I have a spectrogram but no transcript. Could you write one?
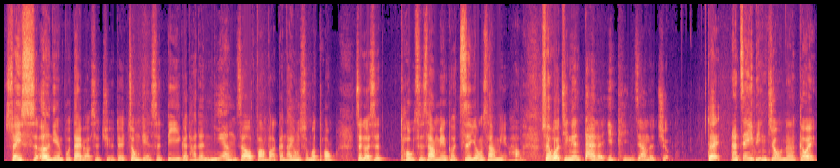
所以十二年不代表是绝对。重点是第一个它的酿造方法跟它用什么桶，这个是。投资上面和自用上面好，所以我今天带了一瓶这样的酒。对，那这一瓶酒呢，各位，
